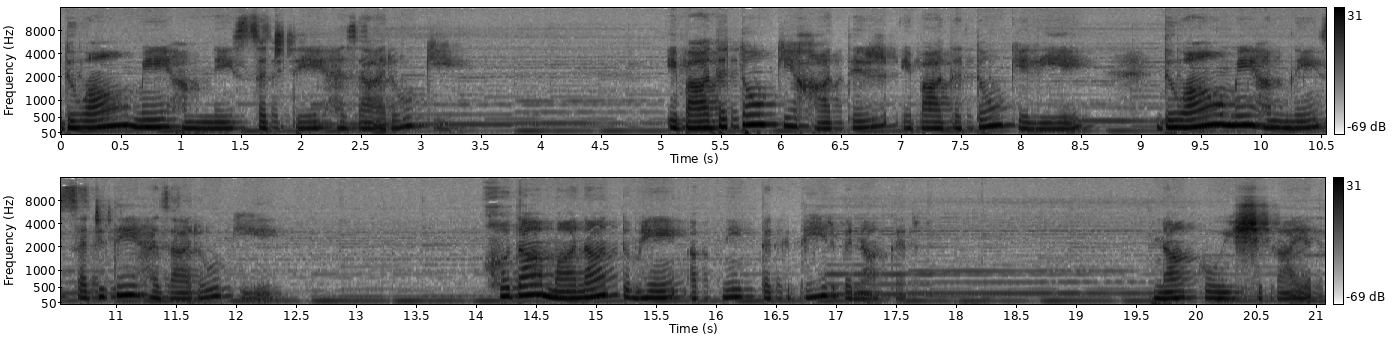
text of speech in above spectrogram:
दुआओं में हमने सजदे हज़ारों किए इबादतों की खातिर, इबादतों के लिए दुआओं में हमने सजदे हज़ारों किए। खुदा माना तुम्हें अपनी तकदीर बनाकर। ना कोई शिकायत,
